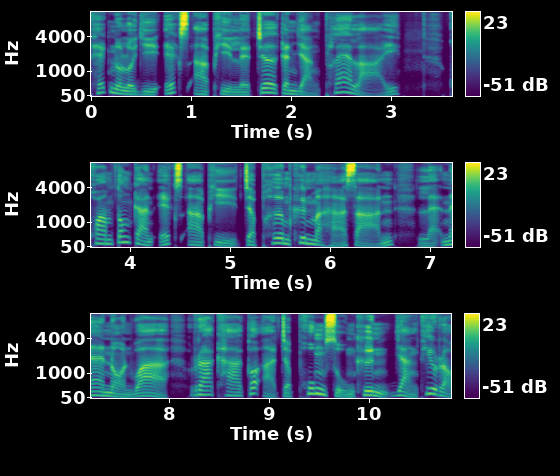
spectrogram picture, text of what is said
เทคโนโลยี XRP Ledger กันอย่างแพร่หลาย ความต้องการ XRP จะเพิ่มขึ้นมหาศาล และแน่นอนว่า ราคาก็อาจจะพุ่งสูงขึ้นอย่างที่เรา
